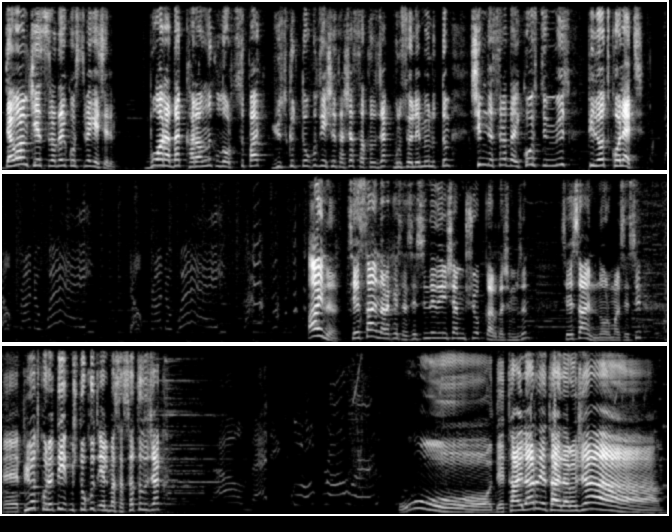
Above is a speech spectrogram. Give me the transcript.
Devam ki sıradaki kostüme geçelim. Bu arada Karanlık Lord Spike 149 yeşil taşa satılacak. Bunu söylemeyi unuttum. Şimdi sıradaki kostümümüz Pilot Colette. Aynı. Ses aynı arkadaşlar. Sesinde değişen bir şey yok kardeşimizin. Sesi aynı normal sesi. Ee, Pilot Colette 79 elmasa satılacak. Oo, detaylar detaylar hocam.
